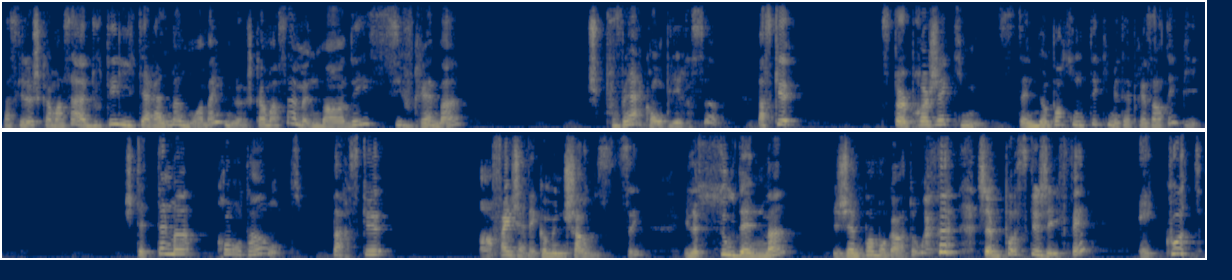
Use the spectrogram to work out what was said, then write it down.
Parce que là, je commençais à douter littéralement de moi-même. Je commençais à me demander si vraiment je pouvais accomplir ça. Parce que c'est un projet qui. C'était une opportunité qui m'était présentée. Puis j'étais tellement contente parce que, enfin, j'avais comme une chance, tu sais. Et là, soudainement, j'aime pas mon gâteau. j'aime pas ce que j'ai fait. Écoute,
